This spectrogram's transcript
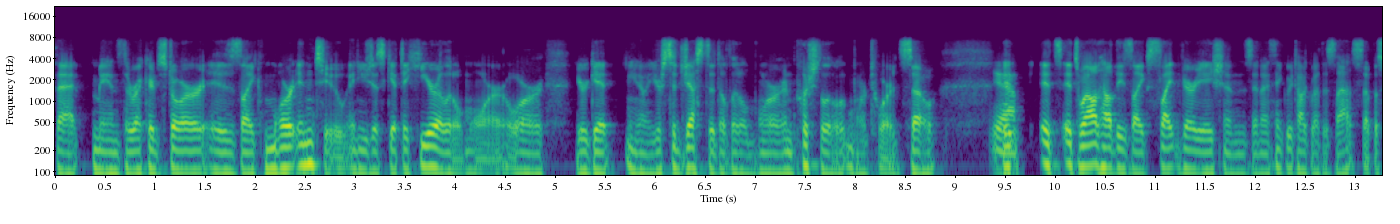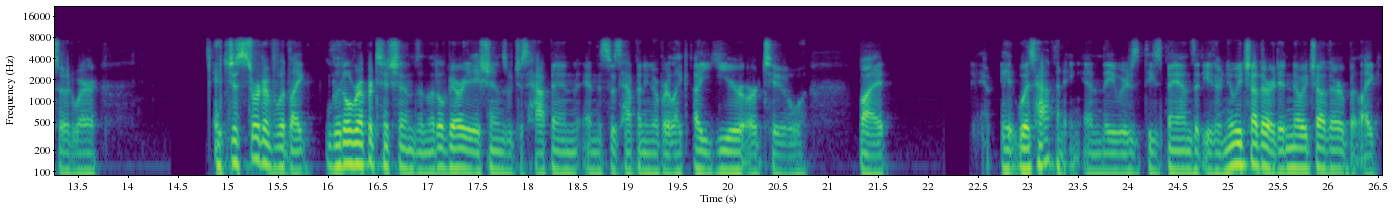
that mans the record store is like more into and you just get to hear a little more or you're get you know you're suggested a little more and pushed a little more towards. So yeah. it, it's it's wild how these like slight variations and i think we talked about this last episode where it just sort of would like little repetitions and little variations would just happen and this was happening over like a year or two but it was happening. And they was these bands that either knew each other or didn't know each other but like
